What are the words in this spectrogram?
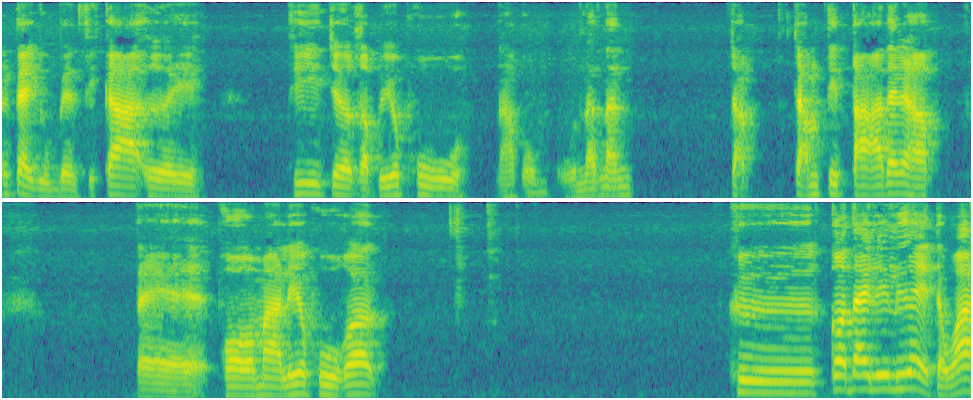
ตั้งแต่อยู่เบนฟิก้าเอ่ยที่เจอกับลิเวอร์พูลนะครับผมโอ้นั้นนั้นจับจำติดตาได้นะครับ แต่พอมาลิเวอร์พูลก็ คือก็ได้เรื่อยๆ แต่ว่า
